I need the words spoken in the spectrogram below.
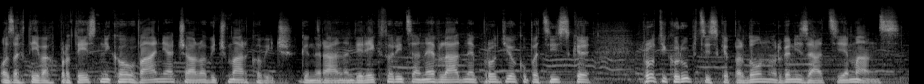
O zahtevah protestnikov Vanja Čalovič-Markovič, generalna direktorica nevladne protiokupacijske, protikorupcijske pardon, organizacije MANS.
